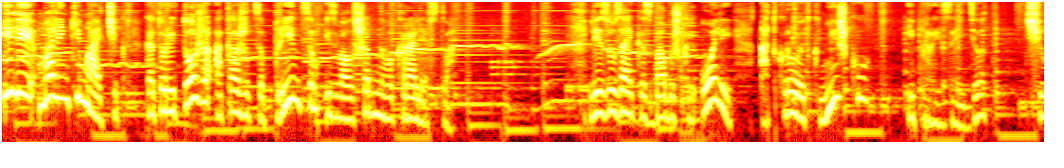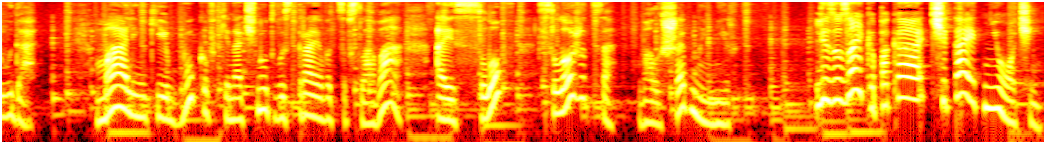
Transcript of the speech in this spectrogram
или маленький мальчик, который тоже окажется принцем из волшебного королевства – Лизузайка с бабушкой Олей откроют книжку, и произойдет чудо. Маленькие буковки начнут выстраиваться в слова, а из слов сложится волшебный мир. Лизузайка пока читает не очень,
